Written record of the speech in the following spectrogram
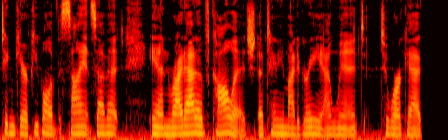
taking care of people, of the science of it. And right out of college, obtaining my degree, I went to work at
